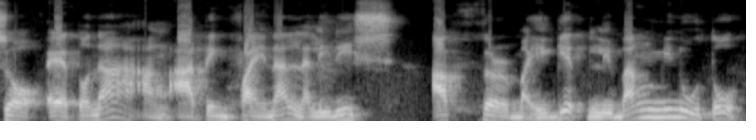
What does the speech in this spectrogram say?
So, eto na ang ating final na linis. After mahigit limang minuto,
